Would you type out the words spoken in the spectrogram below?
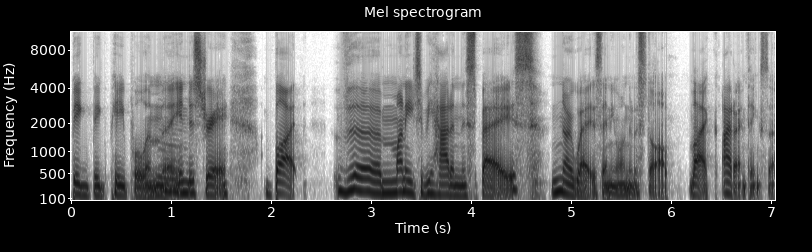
big, big people in the industry. But the money to be had in this space, no way is anyone going to stop. Like, I don't think so.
